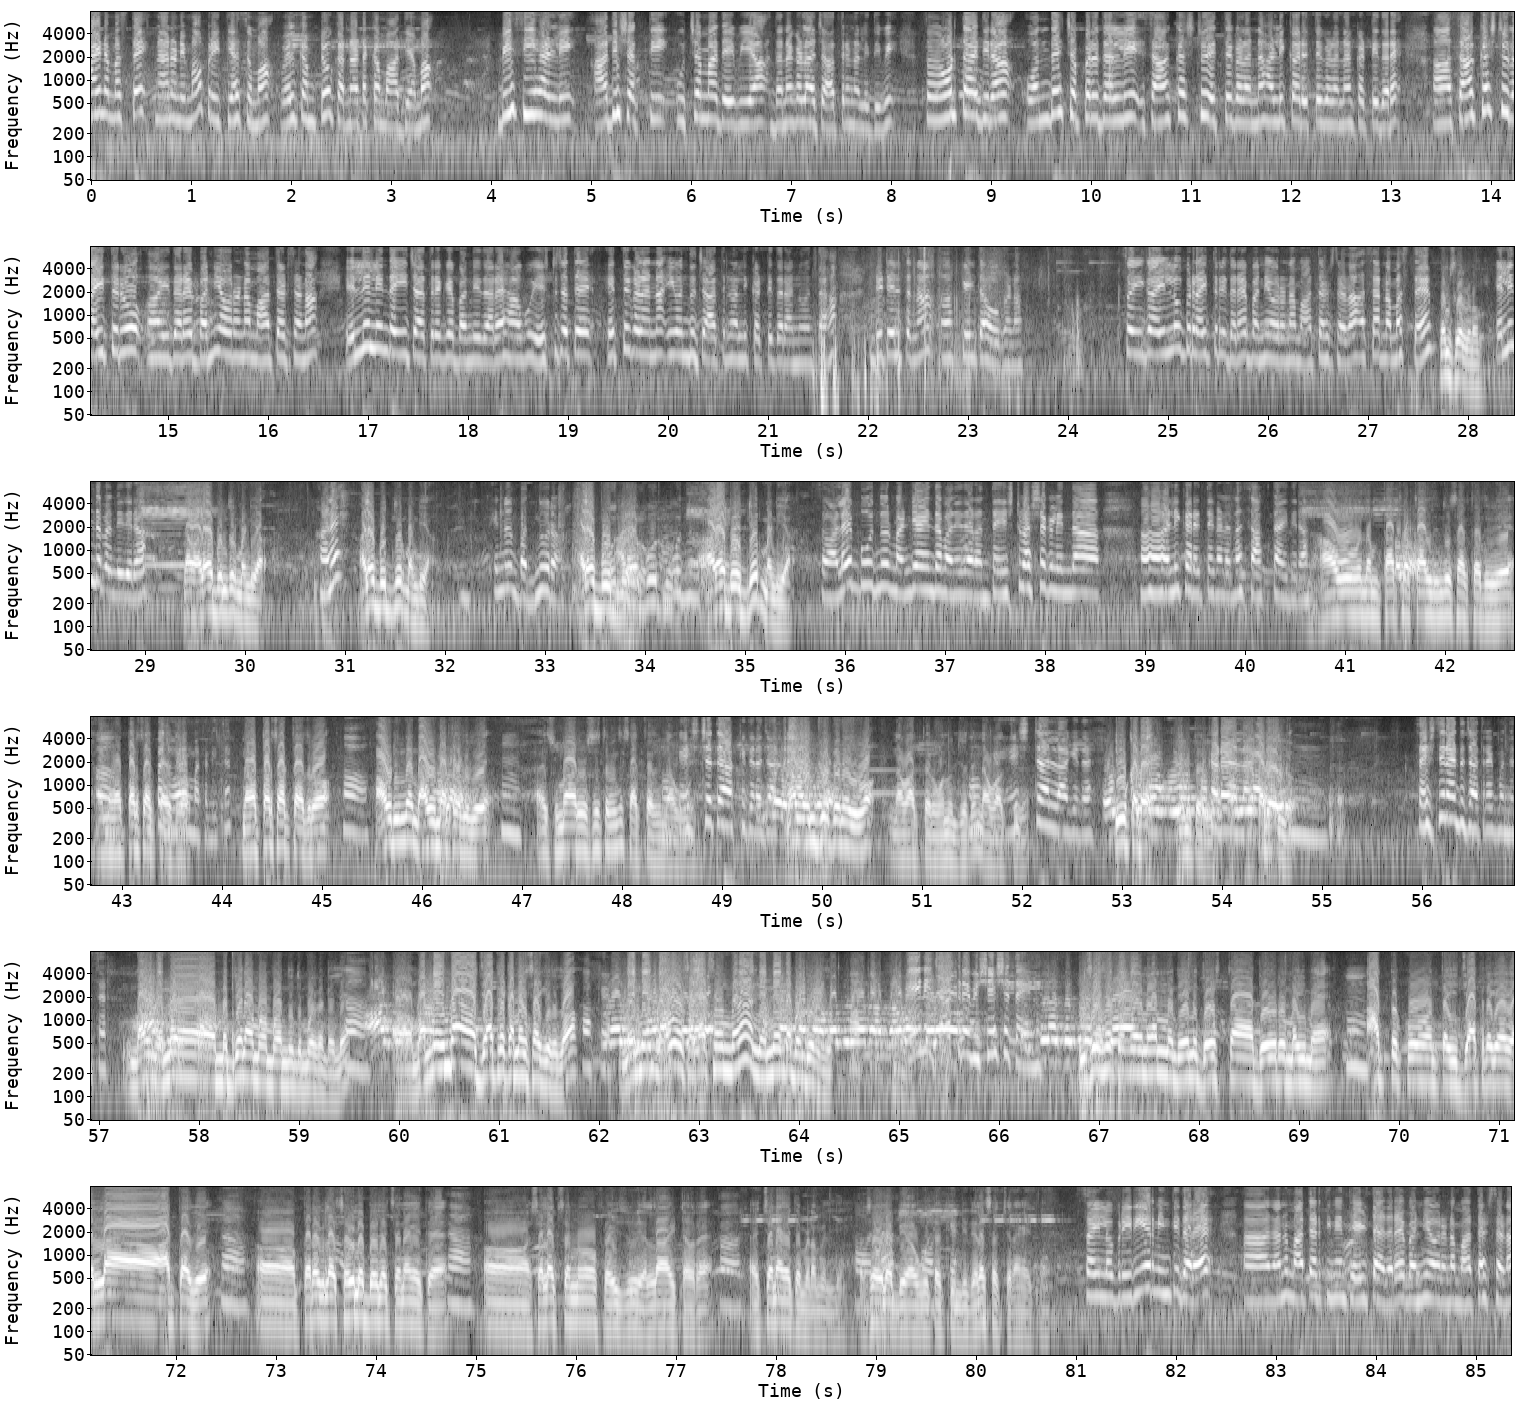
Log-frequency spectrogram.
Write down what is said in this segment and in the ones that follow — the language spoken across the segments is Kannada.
ಹಾಯ್ ನಮಸ್ತೆ. ನಾನು ನಿಮ್ಮ ಪ್ರೀತಿಯ ಸುಮ. ವೆಲ್ಕಮ್ ಟು ಕರ್ನಾಟಕ ಮಾಧ್ಯಮ ಬಿ ಹಳ್ಳಿ ಆದಿಶಕ್ತಿ ಉಚ್ಚಮ್ಮ ದೇವಿಯ ದನಗಳ ಜಾತ್ರೆನಲ್ಲಿದ್ದೀವಿ. ಸೊ ನೋಡ್ತಾ ಇದ್ದೀರಾ, ಒಂದೇ ಚಪ್ಪರದಲ್ಲಿ ಸಾಕಷ್ಟು ಎತ್ತುಗಳನ್ನು, ಹಳ್ಳಿಕಾರ ಎತ್ತುಗಳನ್ನು ಕಟ್ಟಿದ್ದಾರೆ. ಸಾಕಷ್ಟು ರೈತರು ಇದ್ದಾರೆ ಬನ್ನಿ ಅವರನ್ನು ಮಾತಾಡ್ಸೋಣ. ಎಲ್ಲೆಲ್ಲಿಂದ ಈ ಜಾತ್ರೆಗೆ ಬಂದಿದ್ದಾರೆ ಹಾಗೂ ಎಷ್ಟು ಜೊತೆ ಎತ್ತುಗಳನ್ನು ಈ ಒಂದು ಜಾತ್ರೆನಲ್ಲಿ ಕಟ್ಟಿದ್ದಾರೆ ಅನ್ನುವಂತಹ ಡೀಟೇಲ್ಸನ್ನು ಕೇಳ್ತಾ ಹೋಗೋಣ. ಸೊ ಈಗ ಇಲ್ಲೊಬ್ರು ರೈತರು ಇದ್ದಾರೆ ಬನ್ನಿ ಅವರನ್ನ ಮಾತಾಡ್ಸೋಣ. ಸರ್ ನಮಸ್ತೆ. ನಮಸ್ಕಾರ ಮೇಡಮ್. ಎಲ್ಲಿಂದ ಬಂದಿದ್ದೀರಾ? ನಾವು ಹಳೆ ಬುದ್ನೂರು ಮಂಡ್ಯ. ಹಳೆ? ಹಳೆ ಬುದ್ನೂರು ಮಂಡ್ಯ. ಇನ್ನೊಂದು ಬದ್ನೂರ. ಹಳೆ ಬೂದ್ನೂರು. ಹಳೆ ಬೂದ್ನೂರು ಮಂಡ್ಯ. ಸೊ ಹಳೆ ಬೂದ್ನೂರ್ ಮಂಡ್ಯದಿಂದ ಬಂದಿದಾರಂತೆ ಎಷ್ಟು ವರ್ಷಗಳಿಂದ ಆ, ಹಳ್ಳಿ ಕರೆತೆಗಳನ್ನ ಸಾಕ್ತಾ ಇದ್ದೀರಾ? ನಾವು ನಮ್ಮ ತಾತ ಕಾಲದಿಂದ ಸಾಕ್ತಾ ಇದೀವಿ ನಮ್ಮ ಅಪ್ಪರ್ ಸಾಕ್ತಾ ಇದ್ರು ಜೋರಾಗಿ ಮಾತಾಡಿ ಸರ್ ನಮ್ಮ ಅಪ್ಪರ್ ಸಾಕ್ತಾ ಇದ್ರು. ಹಾ. ಅವರಿಂದ ನಾವು ಮಾಡ್ತಾ ಇದೀವಿ ಸುಮಾರು ವರ್ಷ ತಗೊಂಡು ಸಾಕ್ತಾ ಇದೀವಿ ನಾವು. ಎಷ್ಟು ಜೊತೆ ಹಾಕಿದ್ದೀರಾ ಜಾತ್ರೆ? ನಾವು ಒಂದ್ ಜೊತೆ ಇವು. ನಾವು ಹಾಕ್ತಾರೆ ಒಂದೊಂದ್ ಜೊತೆ ನಾವು ಹಾಕ್ತೀವಿ. ಎಷ್ಟು ಅಲ್ಲಾಗಿದೆ ಇವು ಕಡೆ. ಕಡೆ ಅಲ್ಲ. ಕಡೆಯಲ್ಲು. ಎಷ್ಟು ದಿನ ಆಯ್ತು ಜಾತ್ರೆಗೆ ಬಂದೆ ಸರ್? ನಾವು ನಿನ್ನೆ ಮಧ್ಯಾಹ್ನ ಮ- ಬಂದಿದ್ದು ಮೂರು ಗಂಟೆಯಲ್ಲಿ. ಆ, ಮೊನ್ನೆಯಿಂದ ಜಾತ್ರೆ ಕಮೆನ್ಸ್ ಆಗಿರೋದು. ನಿನ್ನೆ ನಾವು ಸೆಲೆಕ್ಷನ್ ನಿನ್ನೆಯಿಂದ ಬಂದಿರೋದು. ಏನು ಜಾತ್ರೆ ವಿಶೇಷತೆ ಏನು? ವಿಶೇಷತೆ ಅಂದ್ರೆ ಮೇಡಮ್ ಏನು ದೇವಸ್ಥಾನ ದೇವರು ಮಹಿಮೆ ಆಗ್ಬೇಕು ಅಂತ ಈ ಜಾತ್ರೆಗೆ ಎಲ್ಲ ಆಗ್ತಾ ಇದೆ ಹಾ. ಪರವಾಗಿಲ್ಲ ಸೌಲಭ್ಯ ಎಲ್ಲ ಚೆನ್ನಾಗೈತೆ. ಹಾ. ಸೆಲೆಕ್ಷನ್ ಪ್ರೈಸು ಎಲ್ಲ ಇಟ್ಟವ್ರೆ. ಚೆನ್ನಾಗೈತೆ ಮೇಡಮ್ ಇಲ್ಲಿ. ಸೌಲಭ್ಯ ಊಟ ತಿಂಡಿದೆಲ್ಲ ಸ್ವಲ್ಪ ಚೆನ್ನಾಗೈತೆ. ಸೊ ಇಲ್ಲೊಬ್ರು ಹಿರಿಯರು ನಿಂತಿದ್ದಾರೆ. ಆ, ನಾನು ಮಾತಾಡ್ತೀನಿ ಅಂತ ಹೇಳ್ತಾ ಇದ್ದಾರೆ. ಬನ್ನಿ ಅವರನ್ನ ಮಾತಾಡ್ಸೋಣ.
